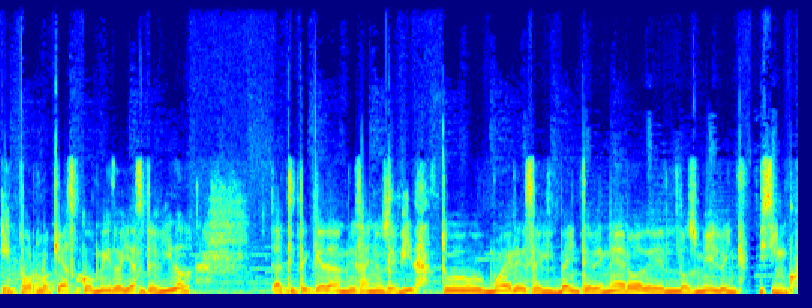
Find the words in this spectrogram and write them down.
y por lo que has comido y has bebido, a ti te quedan 10 años de vida. Tú mueres el 20 de enero del 2025.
